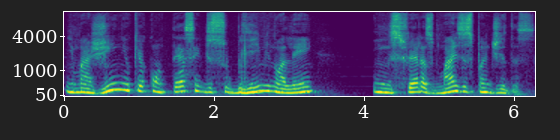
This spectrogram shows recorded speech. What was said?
imagine o que acontece de sublime no além em esferas mais expandidas.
